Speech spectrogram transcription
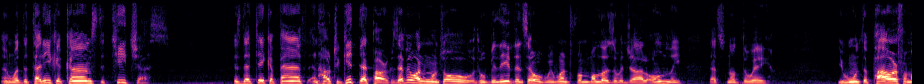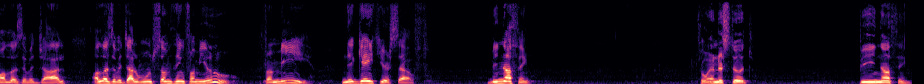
And what the tariqah comes to teach us is that take a path and how to get that power because everyone wants, oh who believed and say, oh we want from Allah only, that's not the way. You want the power from Allah Allah wants something from you, from me. Negate yourself, be nothing. So understood be nothing,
